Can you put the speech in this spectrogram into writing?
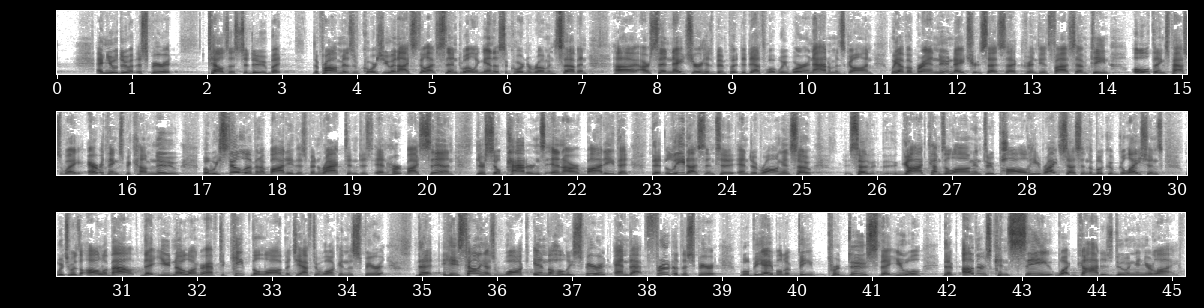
And you'll do what the Spirit tells us to do. But the problem is, of course, you and I still have sin dwelling in us, according to Romans 7. Uh, our sin nature has been put to death. What we were in Adam is gone. We have a brand new nature, it says 2 Corinthians 5 17. Old things pass away, everything's become new, but we still live in a body that's been racked and, and hurt by sin. There's still patterns in our body that, that lead us into, into wrong. And so so God comes along, and through Paul, he writes to us in the book of Galatians, which was all about that you no longer have to keep the law, but you have to walk in the Spirit. That he's telling us, walk in the Holy Spirit, and that fruit of the Spirit will be able to be produced, that you will, that others can see what God is doing in your life.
